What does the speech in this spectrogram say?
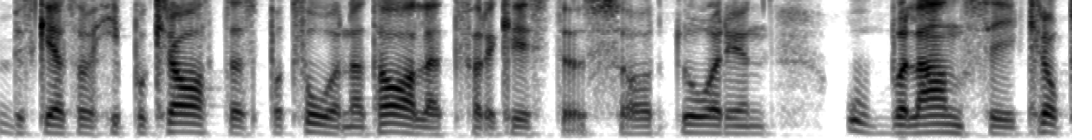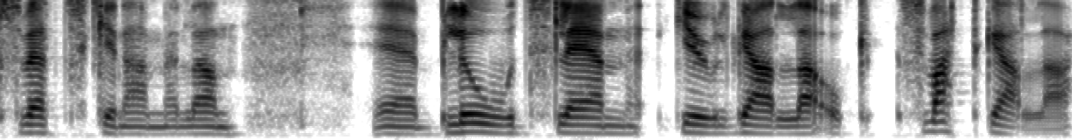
beskrevs av Hippokrates på 200-talet före Kristus. Och då är det en obalans i kroppsvätskorna mellan eh, blod, slem, gul galla och svart galla.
